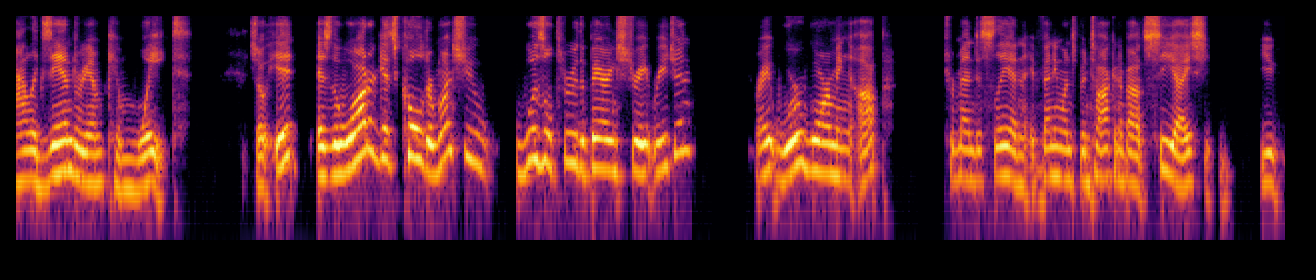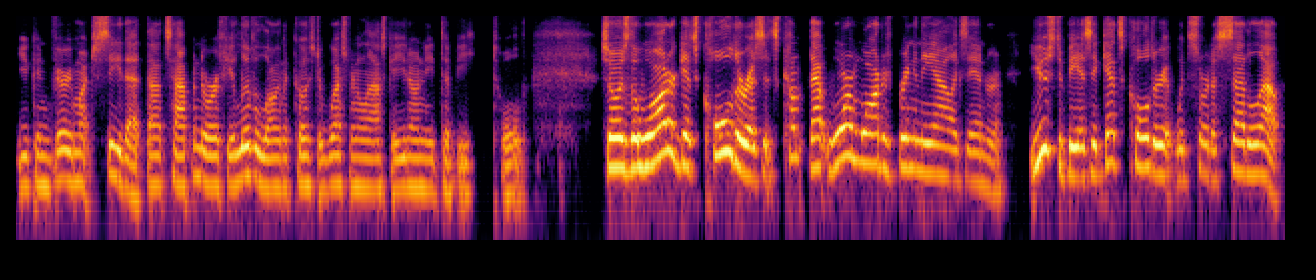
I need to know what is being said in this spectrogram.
Alexandrium can wait. So it, as the water gets colder, once you whizzle through the Bering Strait region, right, we're warming up tremendously. And if anyone's been talking about sea ice, you, you can very much see that that's happened. Or if you live along the coast of Western Alaska, you don't need to be told. So as the water gets colder, as it's come, that warm water is bringing the Alexandrium. Used to be as it gets colder, it would sort of settle out.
